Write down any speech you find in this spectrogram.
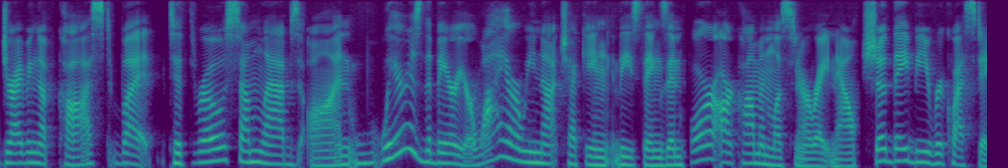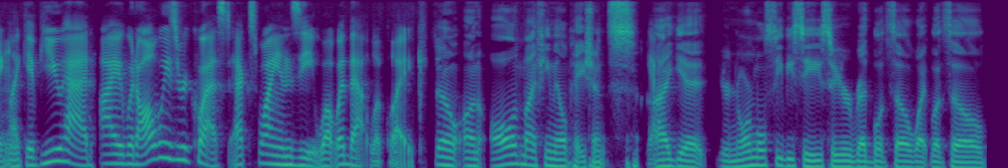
driving up cost, but to throw some labs on, where is the barrier? Why are we not checking these things? And for our common listener right now, should they be requesting? Like, if you had, I would always request X, Y, and Z, what would that look like? So, on all of my female patients, yeah. I get your normal CBC, so your red blood cell, white blood cell,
